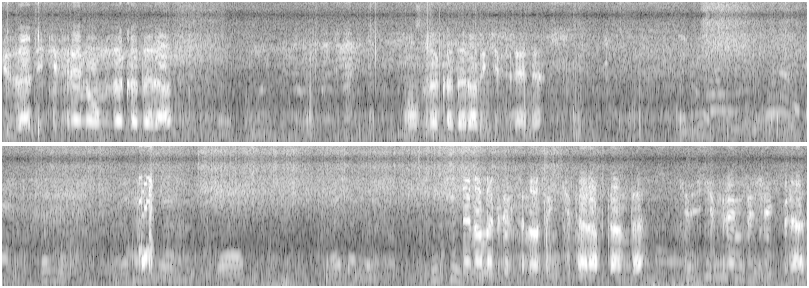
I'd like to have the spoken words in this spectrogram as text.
Güzel. İki freni omuza kadar al. Omuza kadar al iki freni. Sen alabilirsin orada iki taraftan da. İki freni de çek biraz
